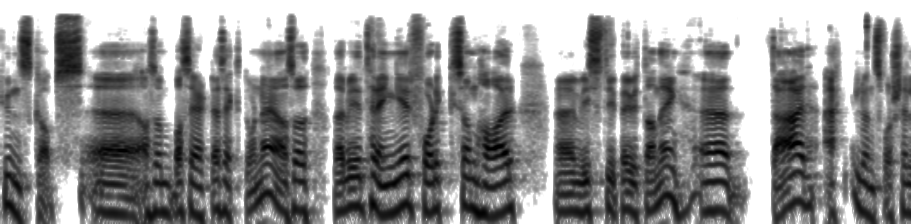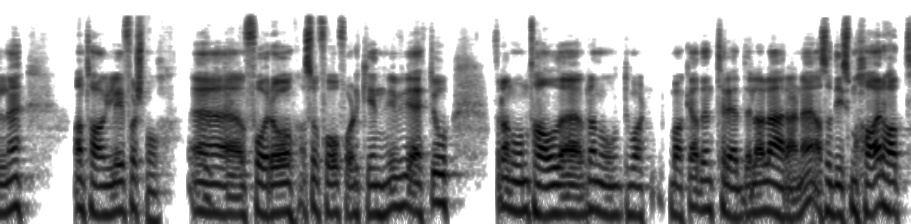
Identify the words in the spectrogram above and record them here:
kunnskapsbaserte eh, altså sektorene, altså der vi trenger folk som har en viss type utdanning, eh, der er lønnsforskjellene antagelig for små eh, for å altså, få folk inn. Vi vet jo fra noen tall eh, fra noen tilbake at en tredjedel av lærerne, altså de som har hatt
